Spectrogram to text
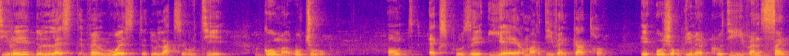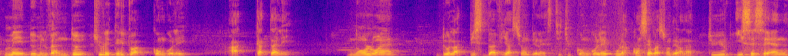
tirés de l'est vers l'ouest de l'axe routier Goma-Ruchuru ont explosé hier, mardi 24, et aujourd'hui, mercredi 25 mai 2022, sur le territoire congolais à Katale, non loin de la piste d'aviation de l'Institut congolais pour la conservation de la nature, ICCN,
